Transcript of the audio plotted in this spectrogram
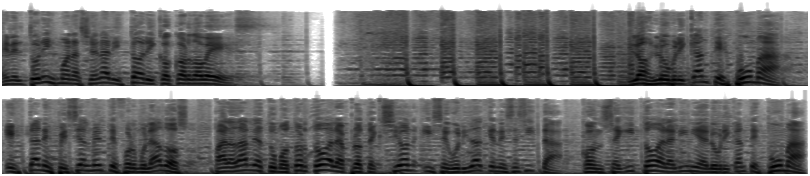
en el Turismo Nacional Histórico Cordobés. Los lubricantes Puma están especialmente formulados para darle a tu motor toda la protección y seguridad que necesita. Conseguí toda la línea de lubricantes Puma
